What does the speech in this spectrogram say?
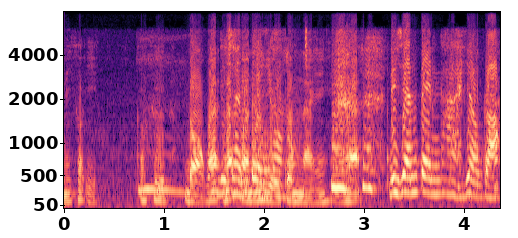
นี่ก็อีก ก็คือบอกว่าดิณฉันตอนนี้เป็นอยู่ค่ะ ตรงไหนนะฮะ ดิฉันเป็นค่ะยอมรับ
